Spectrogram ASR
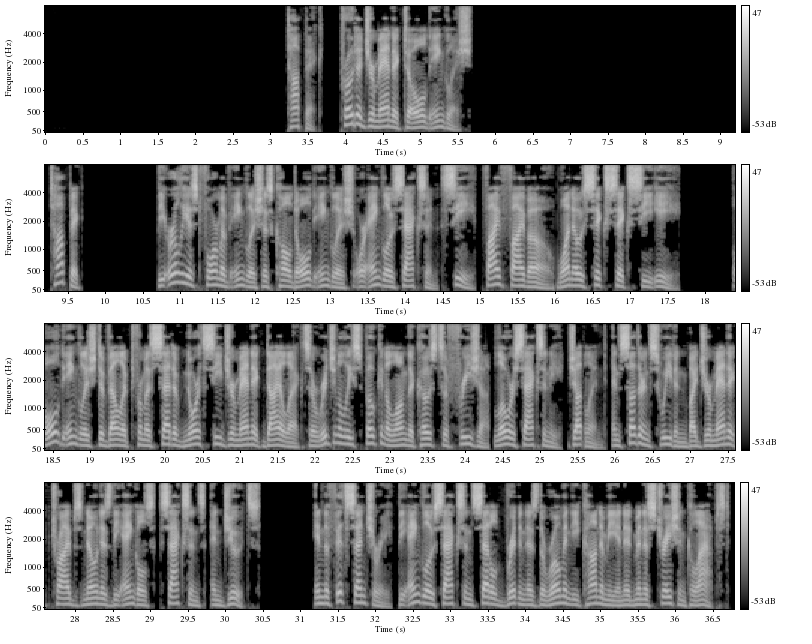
Topic. Proto-Germanic to Old English Topic. The earliest form of English is called Old English or Anglo-Saxon c. 550-1066 CE. Old English developed from a set of North Sea Germanic dialects originally spoken along the coasts of Frisia, Lower Saxony, Jutland, and southern Sweden by Germanic tribes known as the Angles, Saxons, and Jutes. In the 5th century, the Anglo-Saxons settled Britain as the Roman economy and administration collapsed.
